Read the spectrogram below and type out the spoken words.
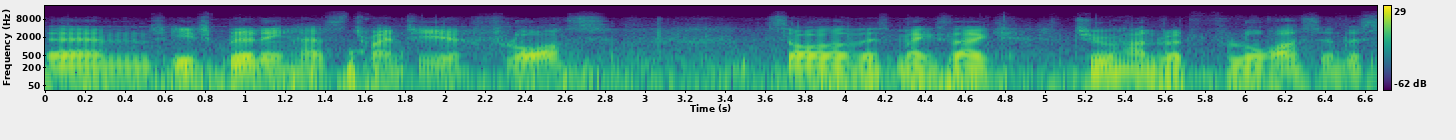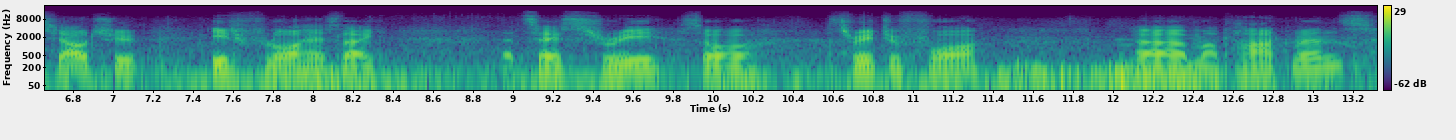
and each building has 20 floors so this makes like 200 floors in the Xiaoqu each floor has like let's say three so three to four um, apartments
